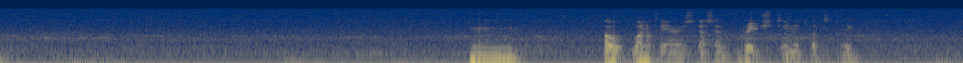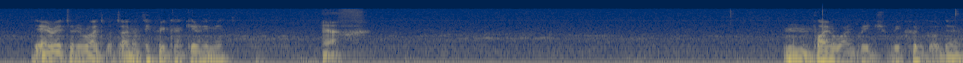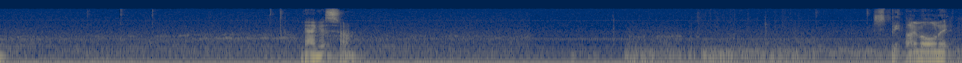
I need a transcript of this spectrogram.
Hmm. Oh, one of the areas does have bridged in it, but we the area to the right, but I don't think we can kill him yet. Yeah. Mm, Firewine Bridge, we could go there. Yeah, I guess so. I'm on it.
